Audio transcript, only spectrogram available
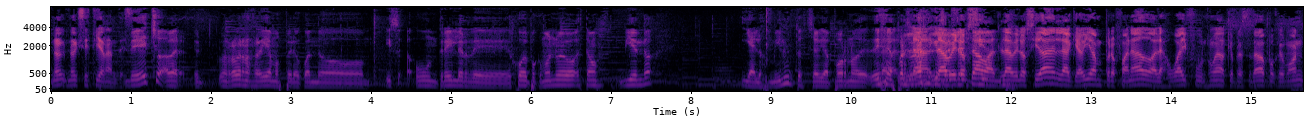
No, no existían antes. De hecho, a ver, eh, con Robert nos reíamos, pero cuando hizo, hubo un tráiler del juego de Pokémon nuevo, estamos viendo, y a los minutos ya había porno de, de La, los personajes la- que la presentaban. veloci- la velocidad en la que habían profanado a las waifus nuevas que presentaba Pokémon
